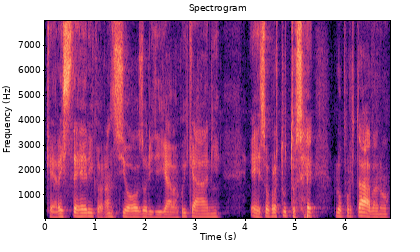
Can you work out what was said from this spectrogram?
che era isterico, era ansioso, litigava coi cani e soprattutto se lo portavano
